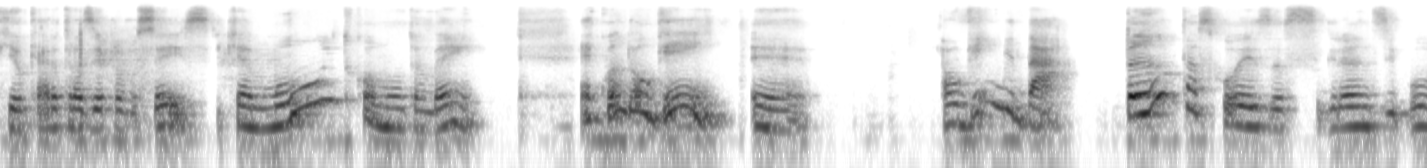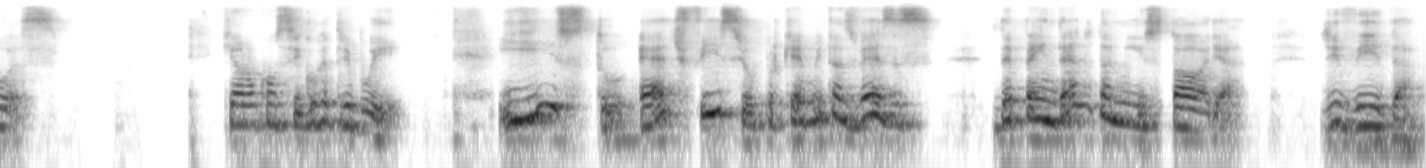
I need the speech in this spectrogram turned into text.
que eu quero trazer para vocês, e que é muito comum também, é quando alguém, é, alguém me dá tantas coisas grandes e boas que eu não consigo retribuir. E isto é difícil, porque muitas vezes, dependendo da minha história de vida,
